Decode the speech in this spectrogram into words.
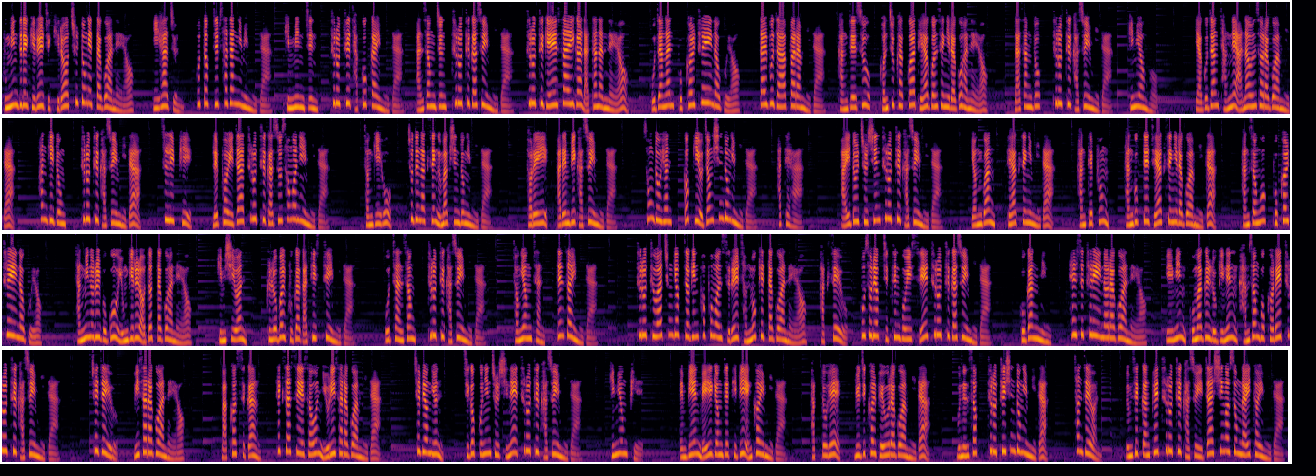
국민들의 귀를 지키러 출동했다고 하네요. 이하준, 호떡집 사장님입니다. 김민진, 트로트 작곡가입니다. 안성준, 트로트 가수입니다. 트로트계의 싸이가 나타났네요. 오장한 보컬 트레이너고요. 딸부자 아빠랍니다. 강재수, 건축학과 대학원생이라고 하네요. 나상도, 트로트 가수입니다. 김영호, 야구장 장례 아나운서라고 합니다. 한기동, 트로트 가수입니다. 슬리피, 래퍼이자 트로트 가수 성원이입니다. 정기호, 초등학생 음악신동입니다. 더레이, R&B 가수입니다. 송도현, 꺾기 요정 신동입니다. 하태하, 아이돌 출신 트로트 가수입니다. 영광, 대학생입니다. 강태풍, 단국대 재학생이라고 합니다. 강성욱, 보컬 트레이너고요. 장민호를 보고 용기를 얻었다고 하네요. 김시원, 글로벌 국악 아티스트입니다. 오찬성, 트로트 가수입니다. 정영찬, 댄서입니다. 트로트와 충격적인 퍼포먼스를 접목했다고 하네요. 박세우, 호소력 짙은 보이스의 트로트 가수입니다. 고강민, 헬스 트레이너라고 하네요. 일민, 고막을 녹이는 감성 보컬의 트로트 가수입니다. 최재유, 의사라고 하네요. 마커스 강, 텍사스에서 온 요리사라고 합니다. 최병윤, 직업군인 출신의 트로트 가수입니다. 김용필, MBN 매일경제TV 앵커입니다. 박도혜, 뮤지컬 배우라고 합니다. 문은석, 트로트 신동입니다. 천재원, 음색 깡패 트로트 가수이자 싱어송라이터입니다.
